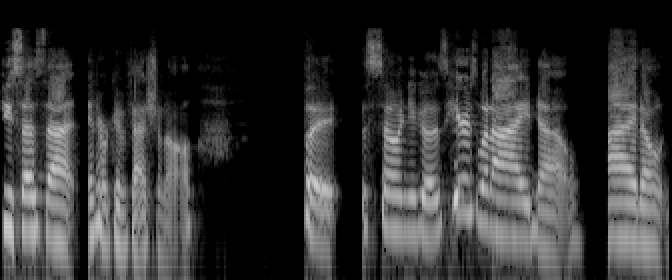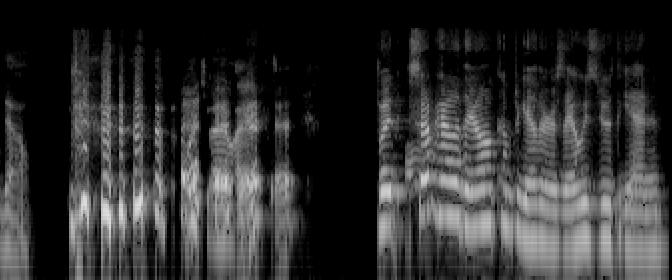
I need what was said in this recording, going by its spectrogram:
She says that in her confessional. But Sonja goes, Here's what I know. I don't know. Which I like. But somehow they all come together as they always do at the end.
